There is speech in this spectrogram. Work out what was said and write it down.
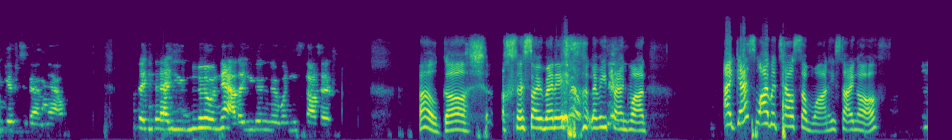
you give to them now? Something that you know now that you didn't know when you started. Oh gosh, there's so many. Let me find one. I guess what I would tell someone who's starting off mm.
